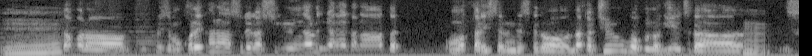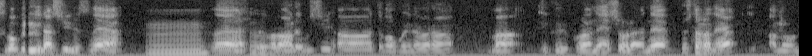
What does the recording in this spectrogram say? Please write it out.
えー、だから、びっくりして、もうこれからそれが主流になるんじゃないかなと思ったりしてるんですけど、なんか中国の技術がうん、すごくいいらしいですね。うん、ねだからあれ欲しいなとか思いながら、まあ、ゆくゆくはね、将来ね。そしたらね、あの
